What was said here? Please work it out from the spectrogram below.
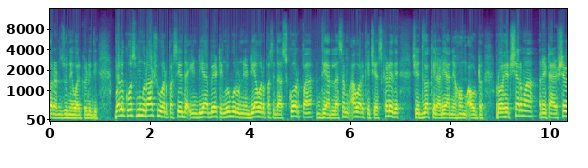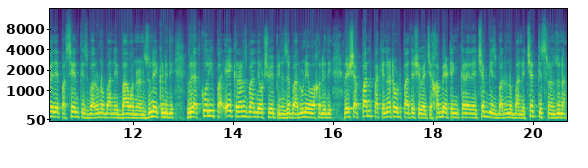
ورنزونه ورکړي دي بلکې اوس موږ راشو ورپسې د انډیا بیټنګ وګورو نو انډیا ورپسې دا سکور په دیارلسم اور کې چیس کړی دی چې دوه کلاړیان یې هم اوټ روهیت شرما ریټایر شوی دی په سینتیس بالونو باندې باون رنزونه یې کړي دي ویرات کوهلي په ایک رنز باندې اوټ شوی پنځه بالونه یې وخلي دي ریشب پنت پکې نټ اوټ پاتې شوی چې ښه بیټنګ کړی دی چبیس بالونو باندې چتیس رنزونه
